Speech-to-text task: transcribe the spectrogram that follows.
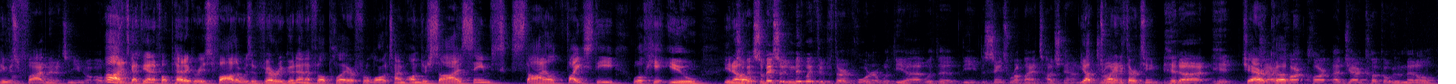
He was. five minutes, and you know, oh, Oh, and he's got the NFL pedigree. His father was a very good NFL player for a long time. Undersized, same style, feisty, will hit you. You So, know. ba- so basically, midway through the third quarter, with the uh, with the, the, the Saints were up by a touchdown. yep. Drive. Twenty to thirteen. Hit uh hit Jared Cook. Clark, Clark, uh, Jared Cook over the middle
